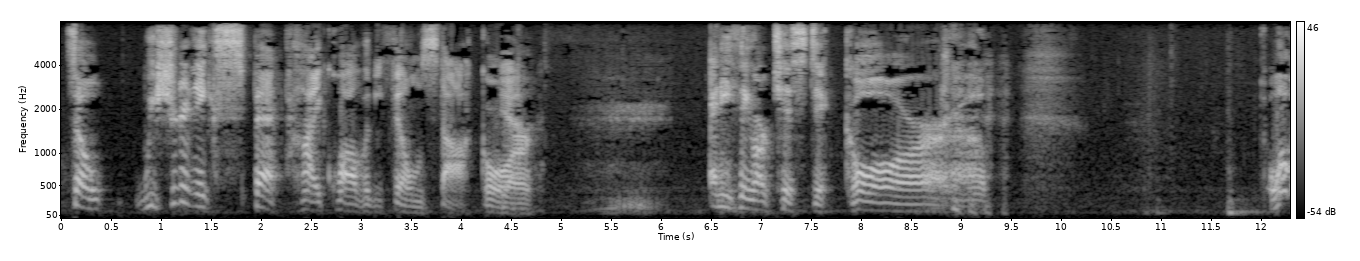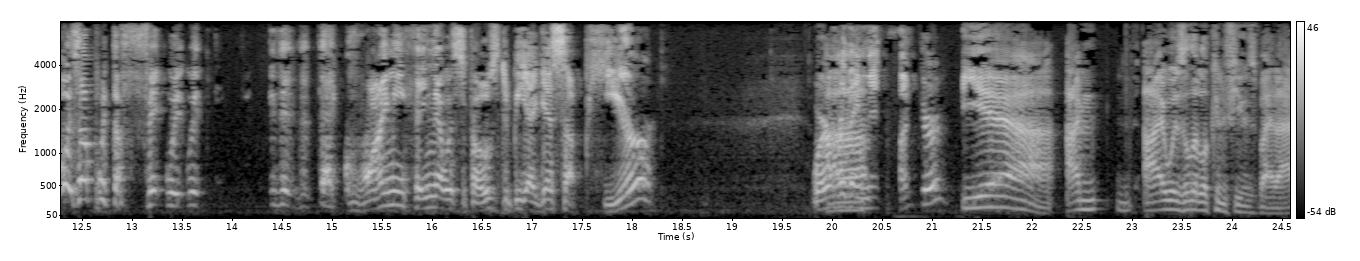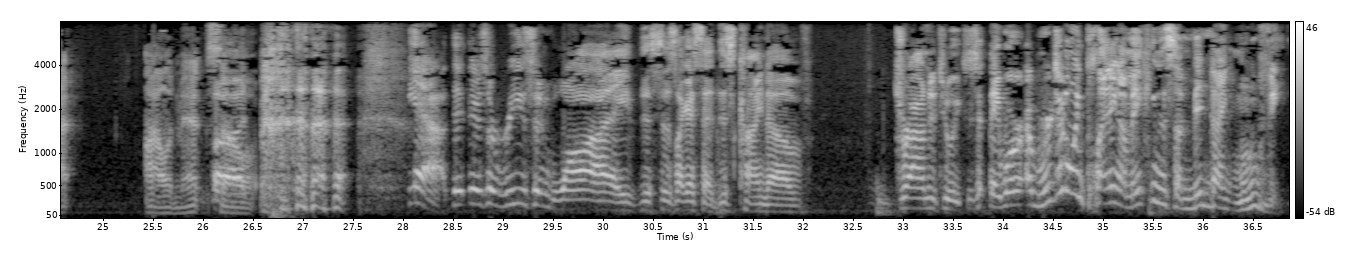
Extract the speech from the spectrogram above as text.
So we shouldn't expect high quality film stock or anything artistic or uh, what was up with the fit with, with th- th- that grimy thing that was supposed to be, I guess, up here. Wherever Uh, they met Hunter, yeah. I'm I was a little confused by that. I'll admit. So yeah, th- there's a reason why this is, like I said, this kind of drowned into existence. They were originally planning on making this a midnight movie.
